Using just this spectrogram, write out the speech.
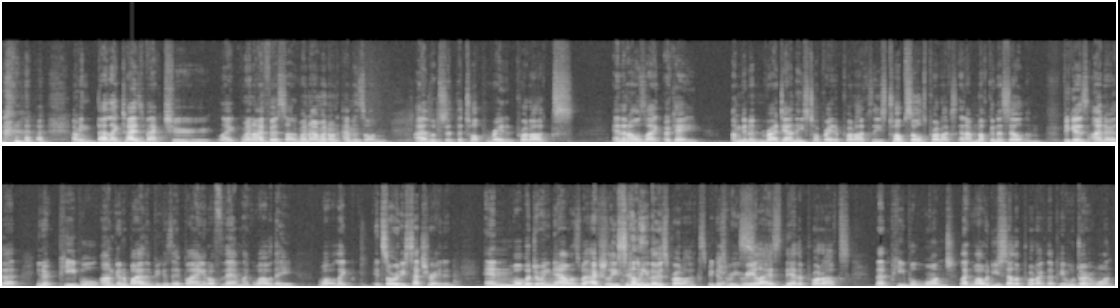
I mean that like ties back to like when I first started. When I went on Amazon, I looked at the top rated products, and then I was like, okay, I'm gonna write down these top rated products, these top sold products, and I'm not gonna sell them because I know that you know people aren't gonna buy them because they're buying it off them. Like why would they? Well, like it's already saturated. And what we're doing now is we're actually selling those products because we realize they're the products that people want. Like why would you sell a product that people don't want?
